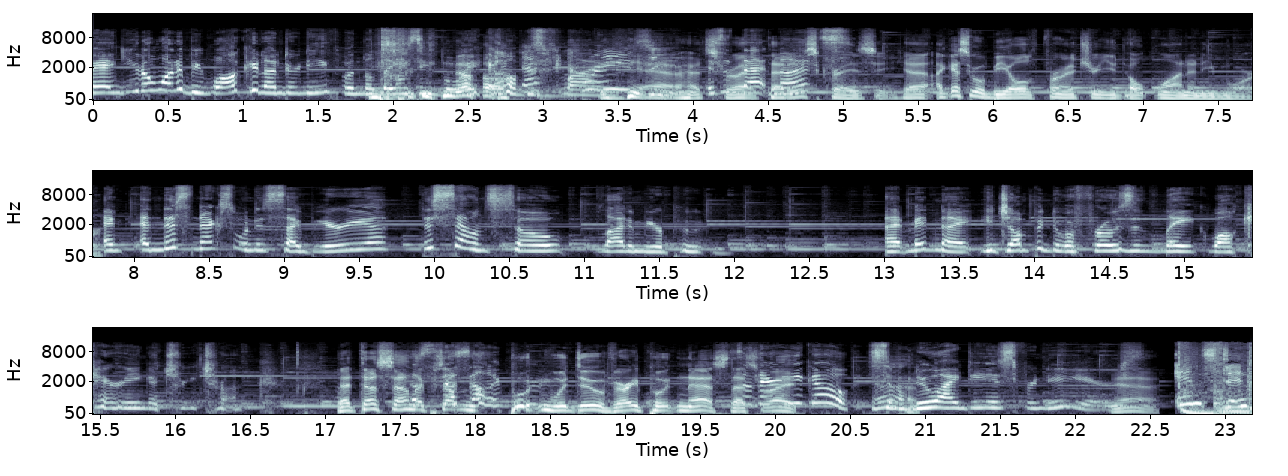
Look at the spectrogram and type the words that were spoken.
But man, you don't want to be walking underneath when the lazy boy No. comes That's flying. crazy. Yeah, that's Isn't right. that that is crazy. Yeah, I guess it will be old furniture you don't want anymore. And and this next one is Siberia. This sounds so Vladimir Putin. At midnight, you jump into a frozen lake while carrying a tree trunk. that does sound like something sound like Putin would do. Very Putin-esque. That's so there right. you go. Some new ideas for New Year's. Yeah. Instant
